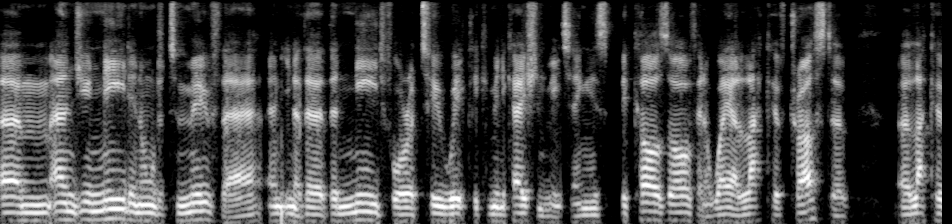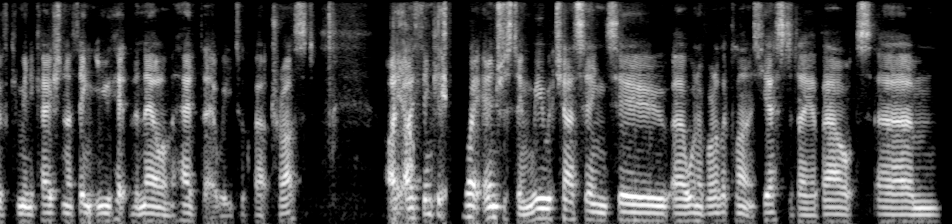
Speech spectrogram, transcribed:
Um, and you need, in order to move there, and you know the the need for a two weekly communication meeting is because of, in a way, a lack of trust, a, a lack of communication. I think you hit the nail on the head there, where you talk about trust. I, yeah. I think it's quite interesting. We were chatting to uh, one of our other clients yesterday about. Um,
